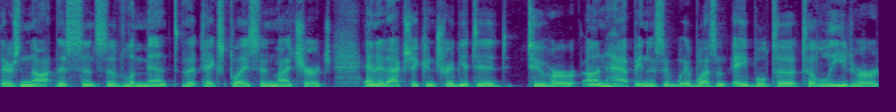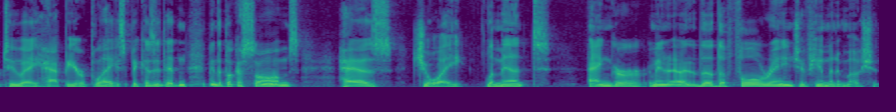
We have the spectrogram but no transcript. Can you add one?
There's not this sense of lament that takes place in my church. And it actually contributed to her unhappiness. It, it wasn't able to, to lead her to a happier place because it didn't. I mean, the book of Psalms has joy, lament, anger. I mean, uh, the, the full range of human emotion.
